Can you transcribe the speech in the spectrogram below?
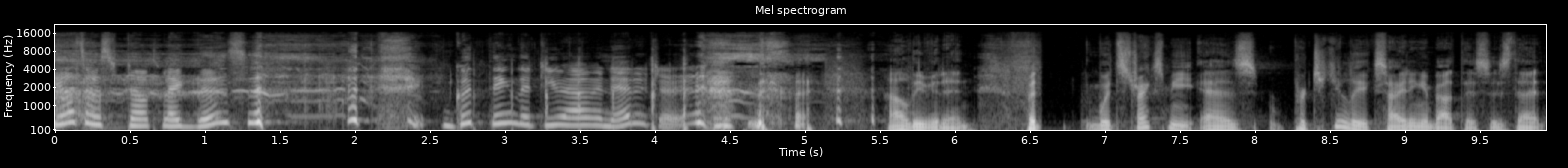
You're not supposed to talk like this. Good thing that you have an editor. I'll leave it in. But what strikes me as particularly exciting about this is that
